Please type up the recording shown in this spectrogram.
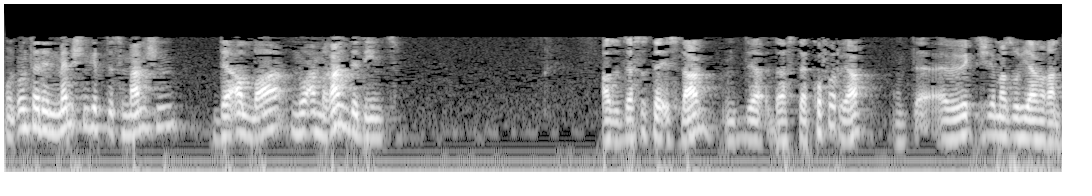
Und unter den Menschen gibt es manchen, der Allah nur am Rande dient. Also das ist der Islam und der, das ist der Kufr, ja. Und er bewegt sich immer so hier am Rand.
